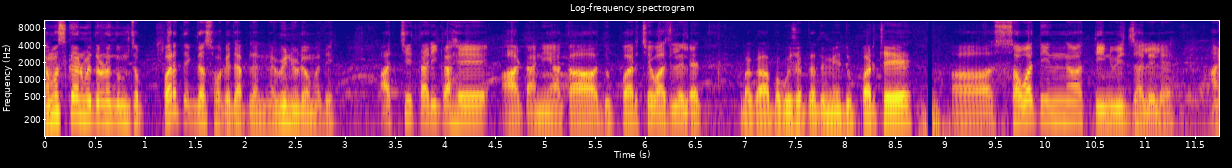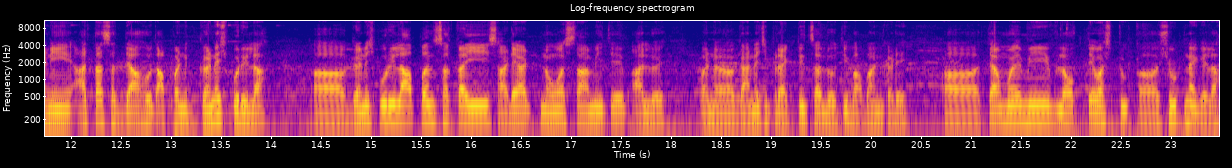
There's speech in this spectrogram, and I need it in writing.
नमस्कार मित्रांनो तुमचं परत एकदा स्वागत आहे आपल्या नवीन व्हिडिओमध्ये. आजची तारीख आहे आठ आणि आता दुपारचे वाजलेले आहेत. बघा बघू शकता तुम्ही दुपारचे सव्वा तीन तीन वीस झालेले आहे. आणि आता सध्या आहोत आपण गणेशपुरीला. गणेशपुरीला आपण सकाळी साडेआठ नऊ वाजता आम्ही ते आलो आहे पण गाण्याची प्रॅक्टिस चालू होती बाबांकडे. त्यामुळे मी व्लॉग तेव्हा स्टू शूट नाही केला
